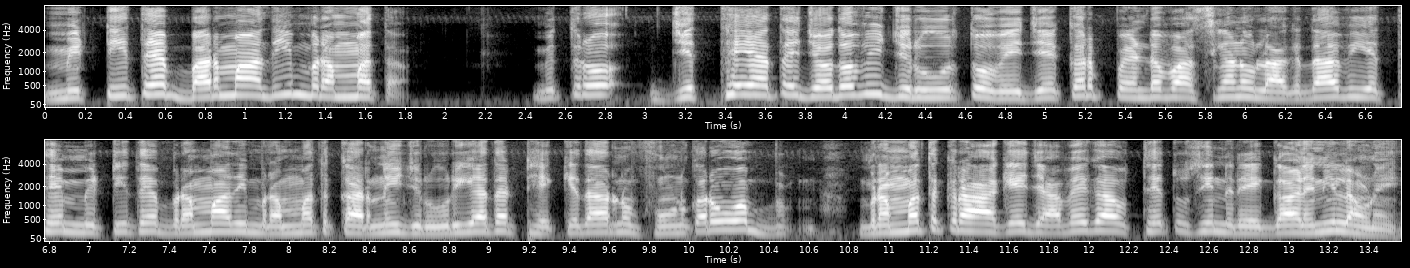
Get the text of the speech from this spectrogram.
ਮਿੱਟੀ ਤੇ ਬਰਮਾ ਦੀ ਮੁਰੰਮਤ। ਮਿੱਤਰੋ, ਜਿੱਥੇ ਅਤੇ ਜਦੋਂ ਵੀ ਜ਼ਰੂਰਤ ਹੋਵੇ, ਜੇਕਰ ਪਿੰਡ ਵਾਸੀਆਂ ਨੂੰ ਲੱਗਦਾ ਵੀ ਇੱਥੇ ਮਿੱਟੀ ਤੇ ਬ੍ਰਹਮਾ ਦੀ ਮੁਰੰਮਤ ਕਰਨੀ ਜ਼ਰੂਰੀ ਆ, ਤਾਂ ਠੇਕੇਦਾਰ ਨੂੰ ਫੋਨ ਕਰੋ। ਉਹ ਮੁਰੰਮਤ ਕਰਾ ਕੇ ਜਾਵੇਗਾ, ਉੱਥੇ ਤੁਸੀਂ ਨਰੇਗਾ ਵਾਲੇ ਨਹੀਂ ਲਾਉਣੇ।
